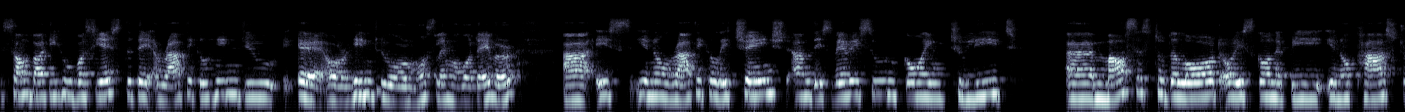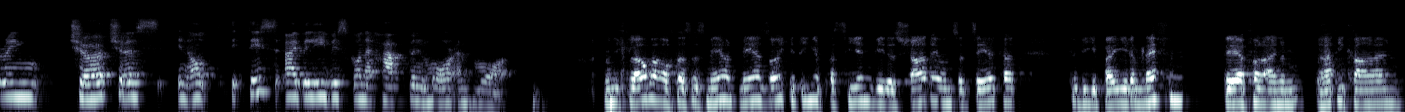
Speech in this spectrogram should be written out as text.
somebody who was yesterday a radical Hindu uh, or Hindu or Muslim or whatever uh, is, you know, radically changed and is very soon going to lead uh, masses to the Lord or is going to be, you know, pastoring churches. You know, th- this I believe is going to happen more and more. Und ich glaube auch, dass es mehr und mehr solche Dinge passieren, wie das Schade uns erzählt hat, wie bei ihrem Neffen, der von einem radikalen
